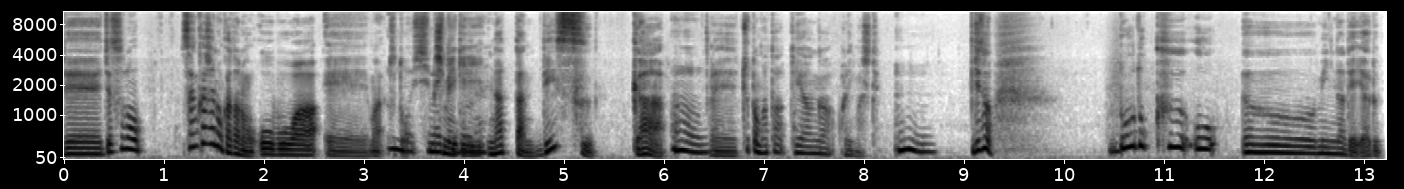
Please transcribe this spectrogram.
でじゃその参加者の方の応募は、えーまあ、ちょっと締め切りになったんですが、うん、えー、ちょっとまた提案がありまして、うん、実は朗読をみんなでやる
